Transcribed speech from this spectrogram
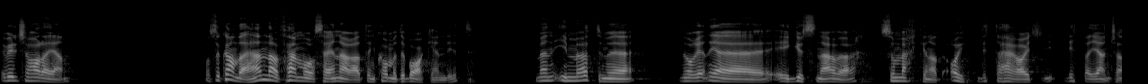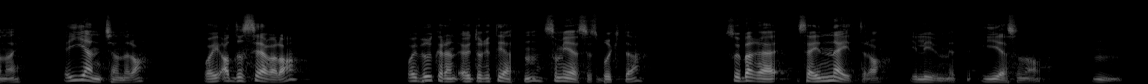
Jeg vil ikke ha det igjen. Og så kan det hende fem år senere at en kommer tilbake igjen dit. Men i møte med når en er i Guds nærvær, så merker en at oi, dette, her, dette gjenkjenner jeg. Jeg gjenkjenner det, og jeg adresserer det. Og jeg bruker den autoriteten som Jesus brukte. Så jeg bare sier nei til det i livet mitt i Jesu navn. Mm.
